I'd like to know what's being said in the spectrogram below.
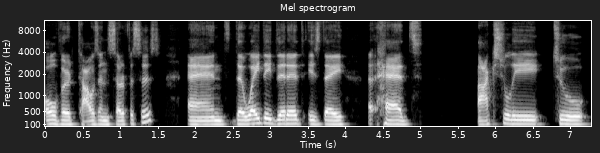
over 1000 surfaces. And the way they did it is they had actually to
